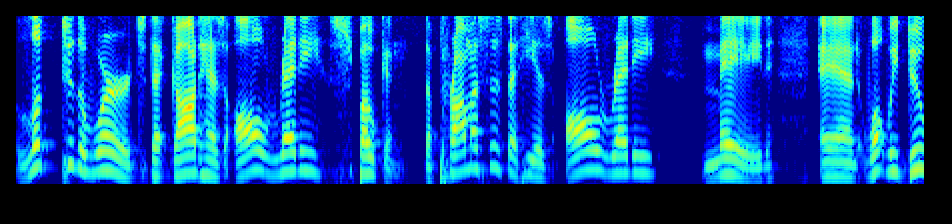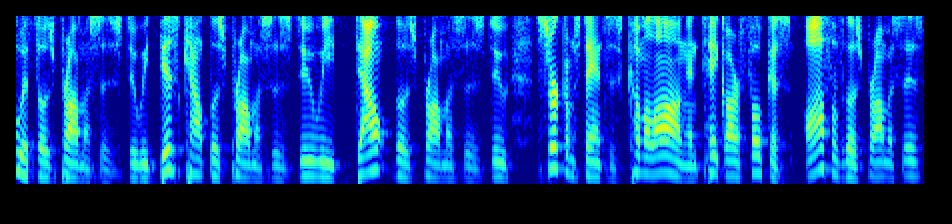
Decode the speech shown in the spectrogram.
look to the words that God has already spoken, the promises that He has already made and what we do with those promises. Do we discount those promises? Do we doubt those promises? Do circumstances come along and take our focus off of those promises?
